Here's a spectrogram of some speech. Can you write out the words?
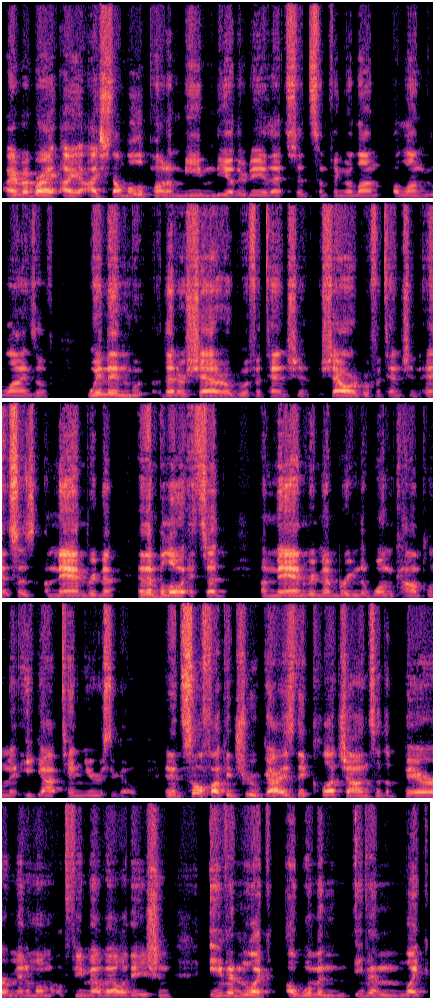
I remember I, I, I stumbled upon a meme the other day that said something along along the lines of women that are shadowed with attention, showered with attention, and it says a man remember, and then below it it said a man remembering the one compliment he got ten years ago. And it's so fucking true. Guys, they clutch on to the bare minimum of female validation even like a woman, even like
